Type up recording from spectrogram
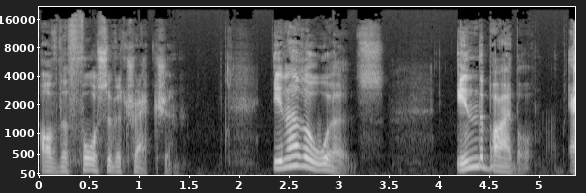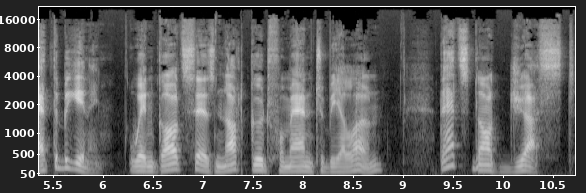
of the force of attraction. In other words, in the Bible, at the beginning, when God says not good for man to be alone, that's not just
